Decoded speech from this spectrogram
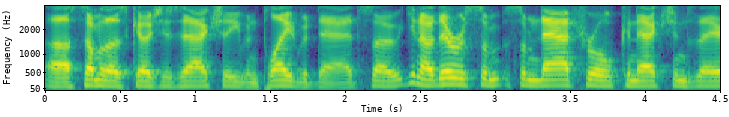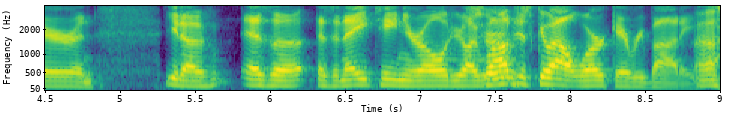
Uh, some of those coaches actually even played with Dad, so you know there was some some natural connections there, and you know as a as an 18 year old, you're like, well, I'll Sure. just go out work everybody. Uh,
